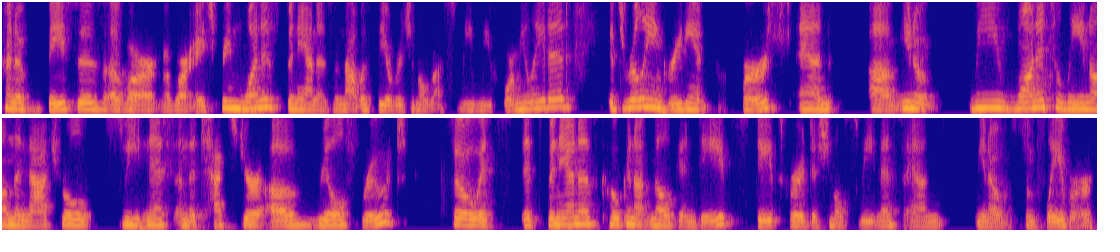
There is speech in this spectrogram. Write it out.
kind of bases of our of our ice cream. One is bananas and that was the original recipe we formulated. It's really ingredient first and um, you know we wanted to lean on the natural sweetness and the texture of real fruit. So it's it's bananas coconut milk and dates dates for additional sweetness and you know some flavor.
